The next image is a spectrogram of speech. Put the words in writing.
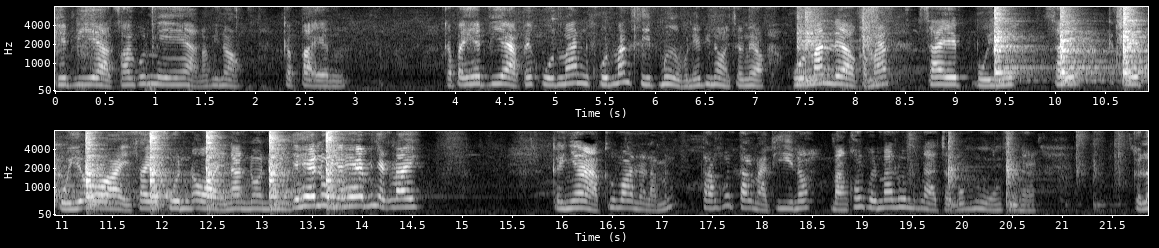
เฮ็ดเวียกซอยคุณเมย์อะเนาะพี่น้องก็ไปอัน ก็ไปเฮ็ดเวียกไปขูดมันขูดมันสิบมือวันนี้พี่น้องจังแล้วขูดมันแล้วก็มาใส่ปุ๋ยใส่ใส่ปุ๋ยอ้อย ใส่คุณอ้อยนั่นน่นนี่อย่าเฮ็ดลูกอย่าเฮ็ดมันอยากไรก็ยากคือว่านั่นแหละมันต่างคนต่างหน้าที่เนาะบางคนเพิ่นมาร่วมงานจากบ่ฮู้จังนะก็เล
